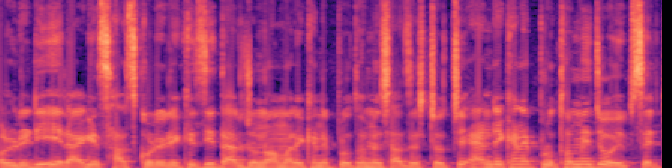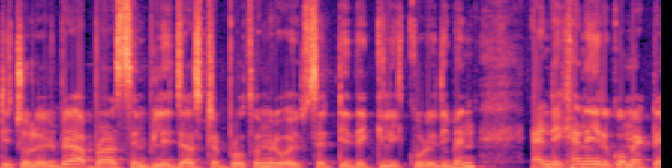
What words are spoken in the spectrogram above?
অলরেডি এর আগে সার্চ করে রেখেছি, তার জন্য আমার এখানে প্রথমে সাজেস্ট হচ্ছে অ্যান্ড এখানে প্রথমে যে ওয়েবসাইটটি চলে আসবে, আপনারা সিম্পলি জাস্ট প্রথমের ওয়েবসাইটটিতে ক্লিক করে দিবেন অ্যান্ড এখানে এরকম একটা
